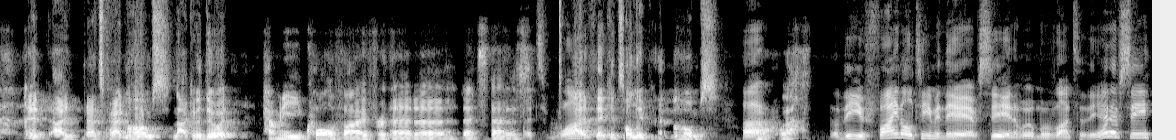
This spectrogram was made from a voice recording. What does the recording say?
it, I, that's Pat Mahomes. Not going to do it. How many qualify for that uh, that status? That's one. I think it's only Pat Mahomes. Uh, oh, well, the final team in the AFC, and then we'll move on to the NFC,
